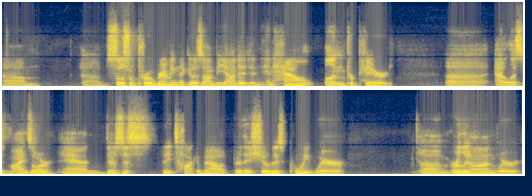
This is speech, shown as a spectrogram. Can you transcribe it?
um, uh, social programming that goes on beyond it, and, and how unprepared uh, adolescent minds are. And there's this, they talk about, or they show this point where um, early on, where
